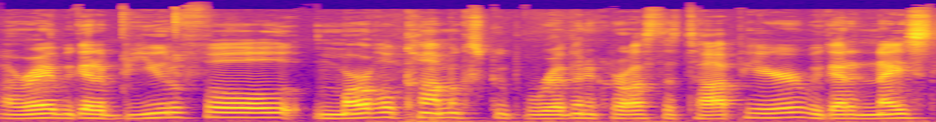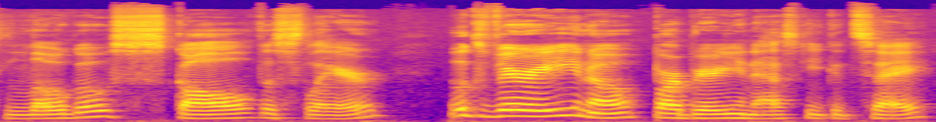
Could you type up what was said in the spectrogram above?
All right, we got a beautiful Marvel Comics Group ribbon across the top here. We got a nice logo, Skull the Slayer. It looks very, you know, barbarian esque, you could say.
